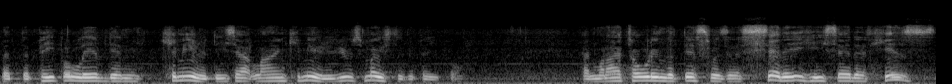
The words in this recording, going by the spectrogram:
that the people lived in communities, outlying communities, most of the people. And when I told him that this was a city, he said that his,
